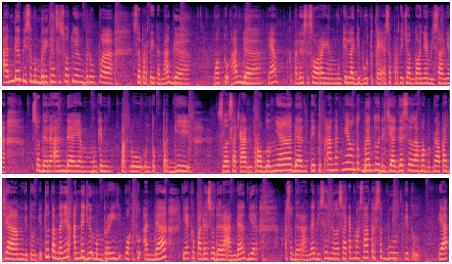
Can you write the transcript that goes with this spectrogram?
Anda bisa memberikan sesuatu yang berupa seperti tenaga, waktu Anda ya kepada seseorang yang mungkin lagi butuh kayak seperti contohnya misalnya saudara Anda yang mungkin perlu untuk pergi selesaikan problemnya dan titip anaknya untuk bantu dijaga selama beberapa jam gitu. Itu tandanya Anda juga memberi waktu Anda ya kepada saudara Anda biar saudara Anda bisa menyelesaikan masalah tersebut gitu loh ya.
